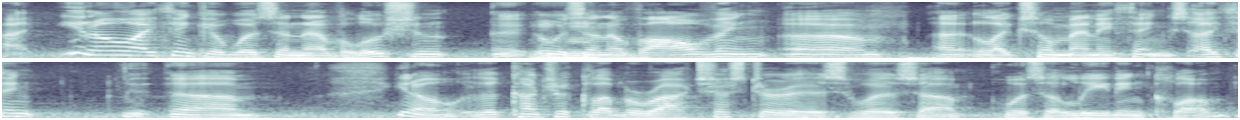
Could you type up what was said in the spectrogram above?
I, you know, I think it was an evolution. It was an evolving, um, uh, like so many things. I think, um, you know, the Country Club of Rochester is was uh, was a leading club,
